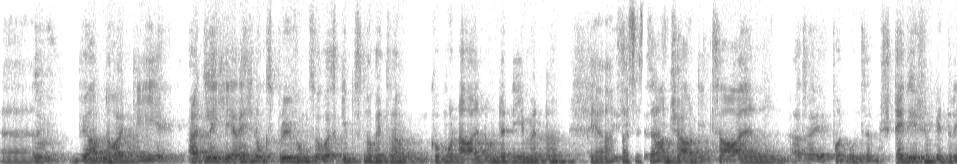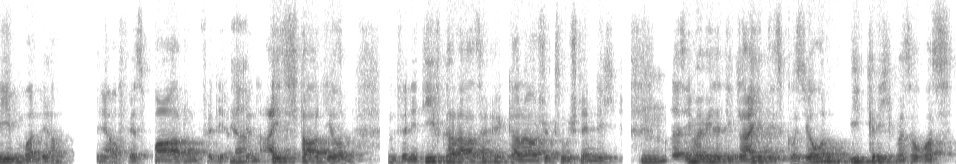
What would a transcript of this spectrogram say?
äh, also wir hatten heute die örtliche Rechnungsprüfung, sowas gibt es noch in so einem kommunalen Unternehmen. Ne? Ja, die was ist das? Anschauen die Zahlen also von unseren städtischen Betrieben, weil wir ja auch fürs Bad und für, die, ja. für ein Eisstadion und für eine Tiefgarage Garage zuständig. Mhm. Und da ist immer wieder die gleiche Diskussion, wie kriegt man sowas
